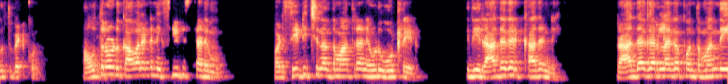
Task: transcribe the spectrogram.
గుర్తుపెట్టుకోండి. అవతలోడు కావాలంటే నీకు సీట్ ఇస్తాడేమో. వాడు సీట్ ఇచ్చినంత మాత్రాన ఎవడు ఓట్లేయడు. ఇది రాధా గారికి కాదండి. రాధా గారిలాగా కొంతమంది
